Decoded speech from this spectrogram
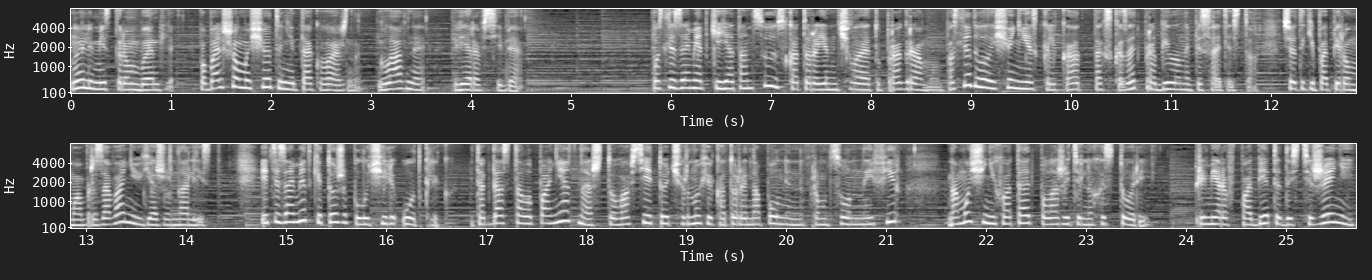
ну или мистером Бентли. По большому счету не так важно. Главное — вера в себя. После заметки «Я танцую», с которой я начала эту программу, последовало еще несколько, так сказать, пробила на писательство. Все-таки по первому образованию я журналист. Эти заметки тоже получили отклик. И тогда стало понятно, что во всей той чернухе, которой наполнен информационный эфир, нам очень не хватает положительных историй — примеров побед и достижений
